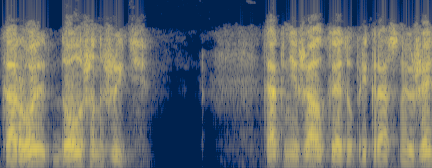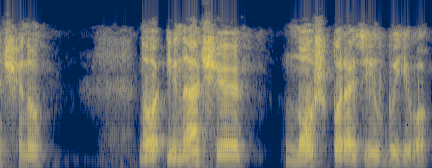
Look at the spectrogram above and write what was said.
«Король должен жить. Как не жалко эту прекрасную женщину, но иначе Нож поразил бы его.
